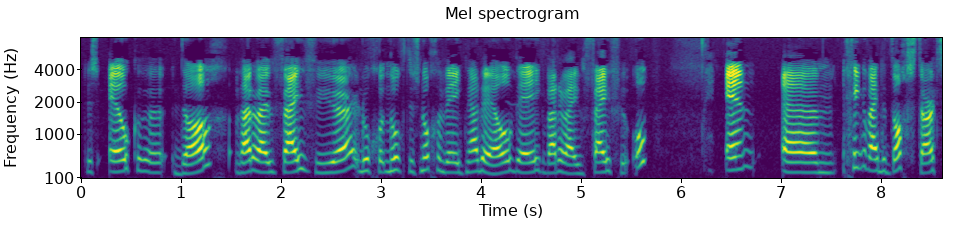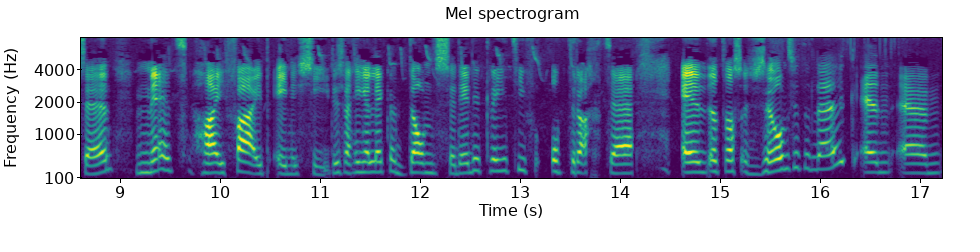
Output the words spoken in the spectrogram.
Dus elke dag waren wij om vijf uur, nog, nog, dus nog een week na de helweek, waren wij om vijf uur op. En um, gingen wij de dag starten met high vibe energie. Dus wij gingen lekker dansen, deden creatieve opdrachten. En dat was zo ontzettend leuk. En um,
